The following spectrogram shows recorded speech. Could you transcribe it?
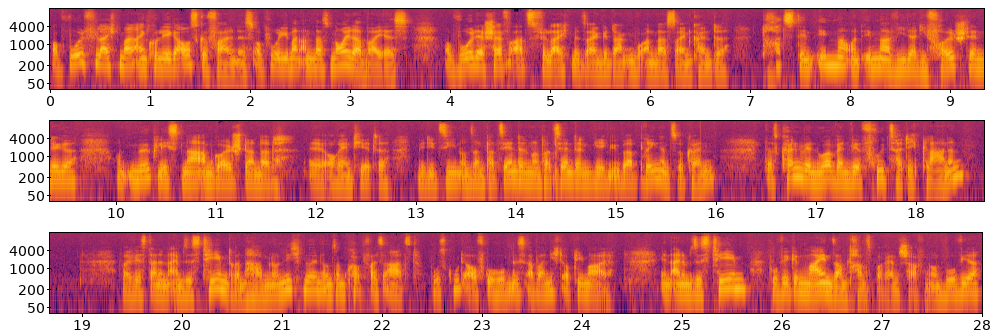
obwohl vielleicht mal ein Kollege ausgefallen ist, obwohl jemand anders neu dabei ist, obwohl der Chefarzt vielleicht mit seinen Gedanken woanders sein könnte, trotzdem immer und immer wieder die vollständige und möglichst nah am Goldstandard äh, orientierte Medizin unseren Patientinnen und Patienten gegenüber bringen zu können. Das können wir nur, wenn wir frühzeitig planen, weil wir es dann in einem System drin haben und nicht nur in unserem Kopf als Arzt, wo es gut aufgehoben ist, aber nicht optimal. In einem System, wo wir gemeinsam Transparenz schaffen und wo wir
